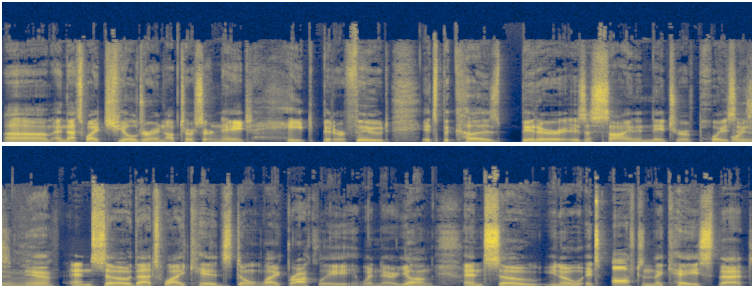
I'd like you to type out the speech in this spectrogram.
Um, and that's why children up to a certain age hate bitter food. It's because bitter is a sign in nature of poison. Poison, yeah. And so that's why kids don't like broccoli when they're young. And so, you know, it's often the case that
